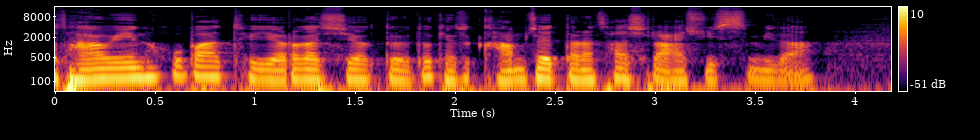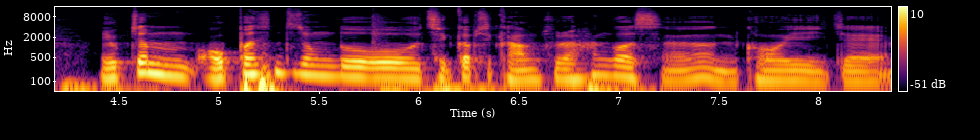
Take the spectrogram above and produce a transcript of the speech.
다윈, 호바트 여러 가지 지역들도 계속 감소했다는 사실을 알 수 있습니다. 6.5% 정도 집값이 감소를 한 것은 거의 이제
